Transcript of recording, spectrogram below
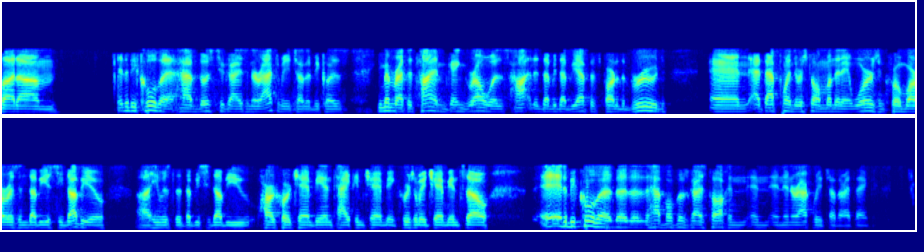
But um, it'd be cool to have those two guys interact with each other because you remember at the time Gangrel was hot in the WWF as part of the Brood, and at that point there was still Monday Night Wars and Crowbar was in WCW. Uh, he was the WCW Hardcore Champion, Tag Team Champion, Cruiserweight Champion. So it'd be cool to, to, to have both those guys talk and, and, and interact with each other. I think.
